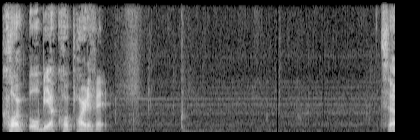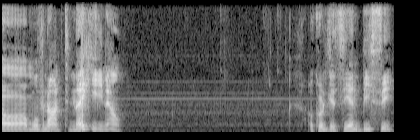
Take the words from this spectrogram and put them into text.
core will be a core part of it. So uh, moving on to Nike now. According to CNBC,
